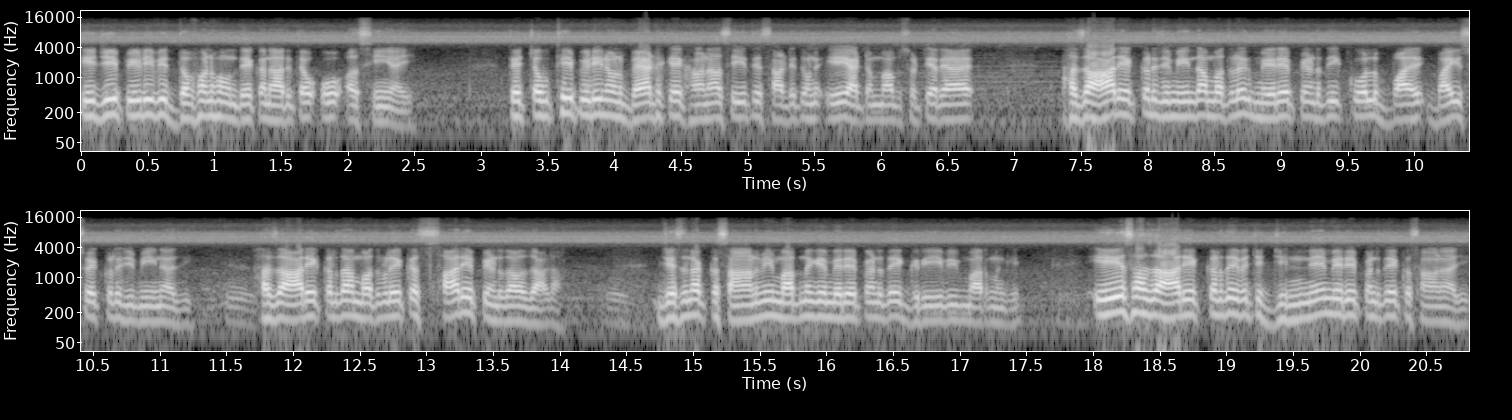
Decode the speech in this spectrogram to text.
ਤੀਜੀ ਪੀੜ੍ਹੀ ਵੀ ਦਫਨ ਹੋਣ ਦੇ ਕਿਨਾਰੇ ਤੇ ਉਹ ਅਸੀਂ ਆਏ। ਤੇ ਚੌਥੀ ਪੀੜ੍ਹੀ ਨੇ ਹੁਣ ਬੈਠ ਕੇ ਖਾਣਾ ਸੀ ਤੇ ਸਾਡੇ ਤੋਂ ਹੁਣ ਇਹ ਆਟਮ ਬੰਬ ਸੁੱਟਿਆ ਰਿਹਾ ਹੈ। ਹਜ਼ਾਰ ਏਕੜ ਜ਼ਮੀਨ ਦਾ ਮਤਲਬ ਮੇਰੇ ਪਿੰਡ ਦੀ ਕੁੱਲ 2200 ਏਕੜ ਜ਼ਮੀਨ ਆ ਜੀ। ਹਜ਼ਾਰ ਏਕੜ ਦਾ ਮਤਲਬ ਇੱਕ ਸਾਰੇ ਪਿੰਡ ਦਾ ਉਜਾੜਾ। ਜਿਸ ਨਾਲ ਕਿਸਾਨ ਵੀ ਮਰਨਗੇ ਮੇਰੇ ਪਿੰਡ ਦੇ, ਗਰੀਬ ਵੀ ਮਰਨਗੇ। ਇਸ ਹਜ਼ਾਰ ਏਕੜ ਦੇ ਵਿੱਚ ਜਿੰਨੇ ਮੇਰੇ ਪਿੰਡ ਦੇ ਕਿਸਾਨ ਆ ਜੀ,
